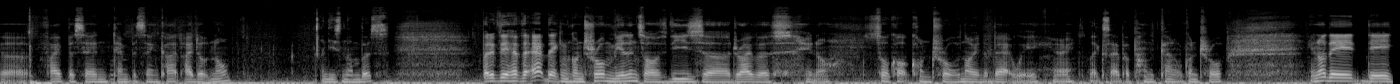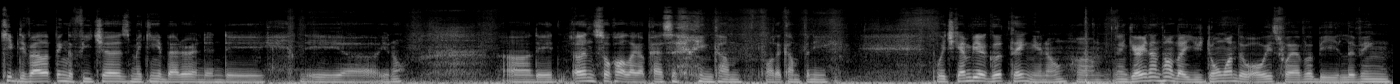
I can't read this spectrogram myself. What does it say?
a 5% 10% cut i don't know these numbers. But if they have the app they can control millions of these uh, drivers you know so-called control not in a bad way right? Like cyberpunk kind of control. You know they they keep developing the features making it better and then they they uh, you know uh, they earn so-called like a passive income for the company which can be a good thing, you know. Um, and Garry thought that you don't want to always forever be living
